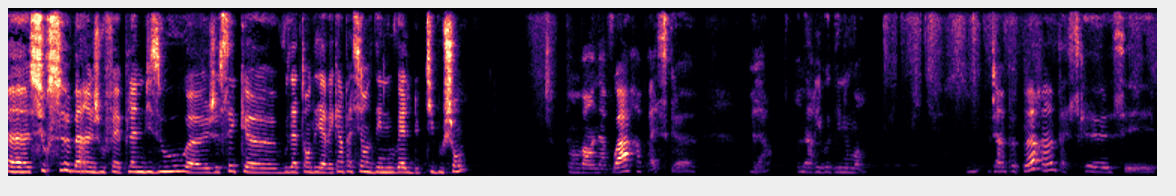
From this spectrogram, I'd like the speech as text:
Euh, sur ce, ben, je vous fais plein de bisous. Euh, je sais que vous attendez avec impatience des nouvelles du petit bouchon. On va en avoir parce que, voilà, on arrive au dénouement. J'ai un peu peur, hein, parce que c'est...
